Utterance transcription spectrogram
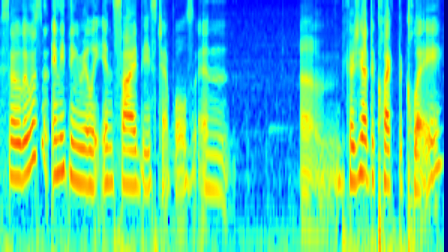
So there wasn't anything really inside these temples and um, because you had to collect the clay,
